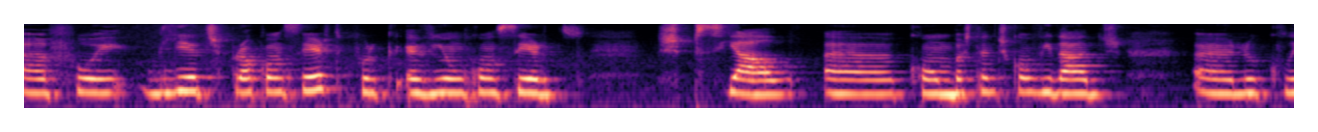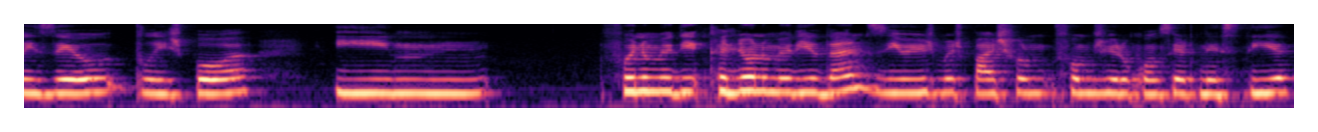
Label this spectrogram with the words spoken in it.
uh, foi bilhetes para o concerto, porque havia um concerto especial com bastantes convidados no Coliseu de Lisboa e um, foi no meu dia, calhou no meu dia de anos e eu e os meus pais fomos, fomos ver o concerto nesse dia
